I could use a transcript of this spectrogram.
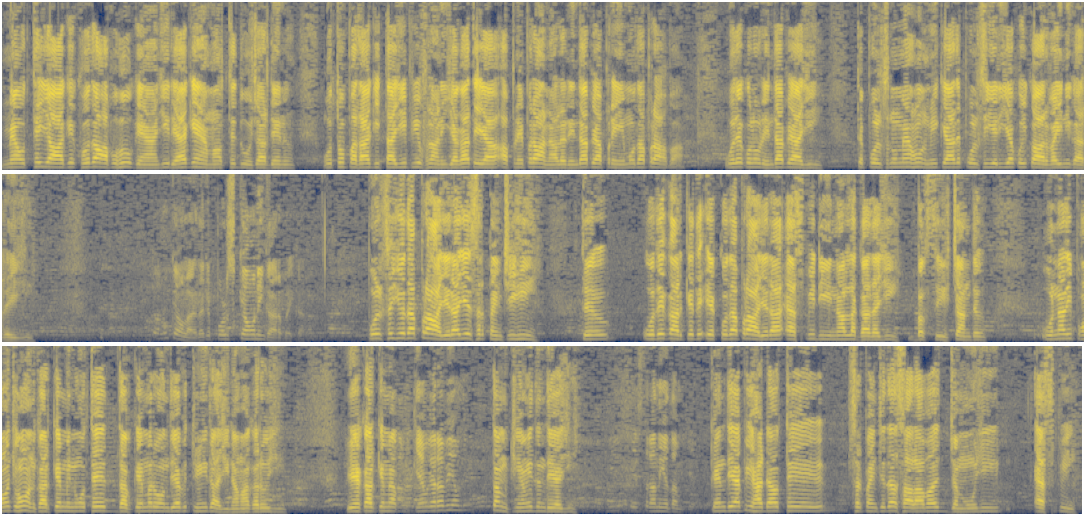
ਮੈਂ ਉੱਥੇ ਜਾ ਕੇ ਖੁਦ ਆਪ ਹੋ ਗਿਆ ਜੀ ਰਹਿ ਕੇ ਮੈਂ ਉੱਥੇ 2-4 ਦਿਨ। ਉੱਥੋਂ ਪਤਾ ਕੀਤਾ ਜੀ ਵੀ ਉਹ ਫਲਾਣੀ ਜਗ੍ਹਾ ਤੇ ਆ ਆਪਣੇ ਭਰਾ ਨਾਲ ਰਹਿੰਦਾ ਪਿਆ ਪ੍ਰੇਮ ਉਹਦਾ ਭਰਾ ਵਾ। ਉਹਦੇ ਕੋਲੋਂ ਰਹਿੰਦਾ ਪਿਆ ਜੀ। ਤੇ ਪੁਲਿਸ ਨੂੰ ਮੈਂ ਹੁਣ ਵੀ ਕਿਹਾ ਤੇ ਪੁਲਿਸ ਜਿਹੜੀ ਆ ਕੋਈ ਕਾਰਵਾਈ ਨਹੀਂ ਕਰ ਰਹੀ ਜੀ। ਤੁਹਾਨੂੰ ਕਿਉਂ ਲੱਗਦਾ ਕਿ ਪੁਲਿਸ ਕਿਉਂ ਨਹੀਂ ਕਾਰਵਾਈ ਕਰ ਰਹੀ? ਪੁਲਿਸ ਜੀ ਉਹਦਾ ਭਰਾ ਜਿਹੜਾ ਜੀ ਸਰਪੰਚ ਹੀ। ਤੇ ਉਹਦੇ ਕਰਕੇ ਤੇ ਇੱਕ ਉਹਦਾ ਭਰਾ ਜਿਹੜਾ ਐਸਪੀਡੀ ਨਾਲ ਲੱਗਾ ਦਾ ਜੀ ਬਖਸ਼ੀਸ਼ ਚੰਦ। ਉਹਨਾਂ ਦੀ ਪਹੁੰਚ ਹੋਣ ਕਰਕੇ ਮੈਨੂੰ ਉੱਥੇ ਦਬਕੇ ਮਰਵਾਉਂਦੇ ਆ ਵੀ ਤੁਸੀਂ ਰਾਜੀਨਾਮਾ ਕਰੋ ਜੀ। ਇਹ ਕਰਕੇ ਮੈਂ ਧਮਕੀਆਂ ਵਗੈਰਾ ਵੀ ਆਉਂਦੀਆਂ? ਧਮਕੀਆਂ ਵੀ ਦਿੰਦੇ ਆ ਜੀ। ਕਿਸ ਤਰ੍ਹਾਂ ਦੀਆਂ ਧਮਕੀਆਂ? ਕਹਿੰਦੇ ਆ ਵੀ ਸਾਡਾ ਉੱਥੇ ਸਰਪੰਚ ਦਾ ਸਾਲਾ ਵਾ ਜੰਮੂ ਜੀ ਐਸਪੀ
